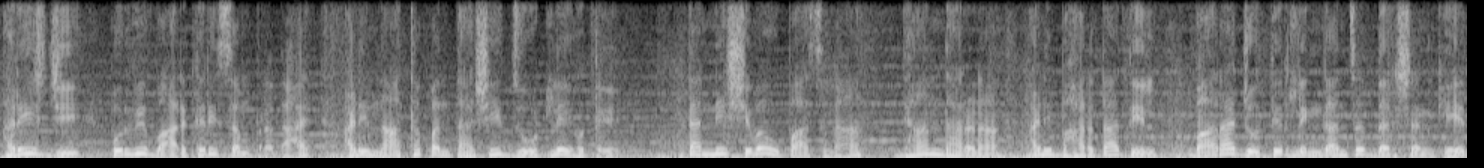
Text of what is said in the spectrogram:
हरीशजी पूर्वी वारकरी संप्रदाय आणि नाथपंथाशी जोडले होते. त्यांनी शिव उपासना ध्यानधारणा आणि भारतातील बारा ज्योतिर्लिंगांचं दर्शन घेत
